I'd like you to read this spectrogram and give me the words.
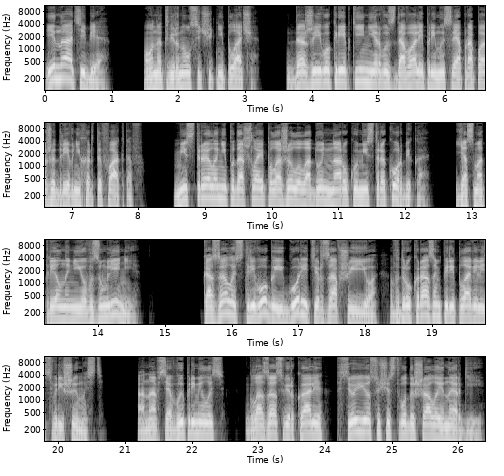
И на тебе!» Он отвернулся чуть не плача. Даже его крепкие нервы сдавали при мысли о пропаже древних артефактов. Мистер не подошла и положила ладонь на руку мистера Корбика. Я смотрел на нее в изумлении. Казалось, тревога и горе, терзавшие ее, вдруг разом переплавились в решимость. Она вся выпрямилась, глаза сверкали, все ее существо дышало энергией.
